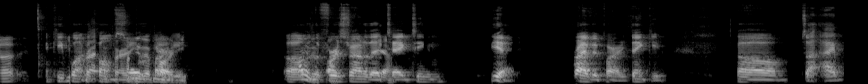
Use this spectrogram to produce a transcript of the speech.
I keep wanting to call them Private Party. Party. Um Private the first round of that yeah. tag team. Yeah. Private Party, thank you. Um so I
